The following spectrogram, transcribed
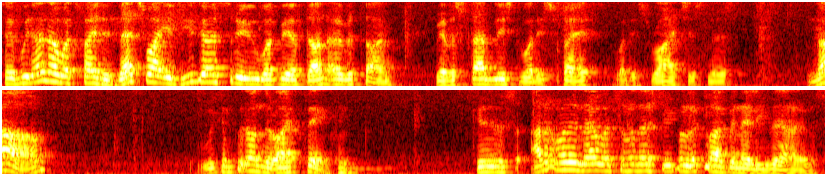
So if we don't know what faith is, that's why if you go through what we have done over time, we have established what is faith, what is righteousness. Now we can put on the right thing. Because I don't want to know what some of those people look like when they leave their homes.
